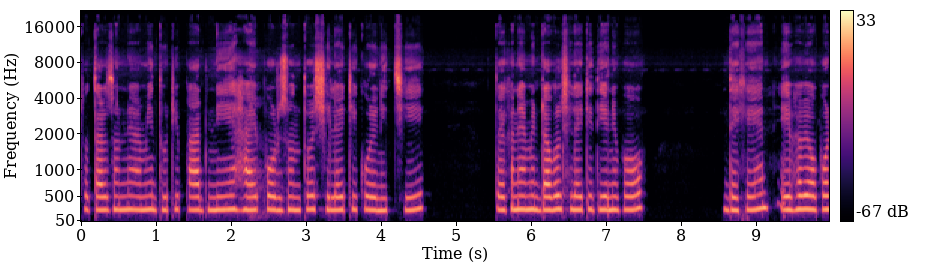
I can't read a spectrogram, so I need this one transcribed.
তো তার জন্য আমি দুটি পাট নিয়ে হাই পর্যন্ত সেলাইটি করে নিচ্ছি। তো এখানে আমি ডাবল সেলাইটি দিয়ে নেব। দেখেন এইভাবে অপর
